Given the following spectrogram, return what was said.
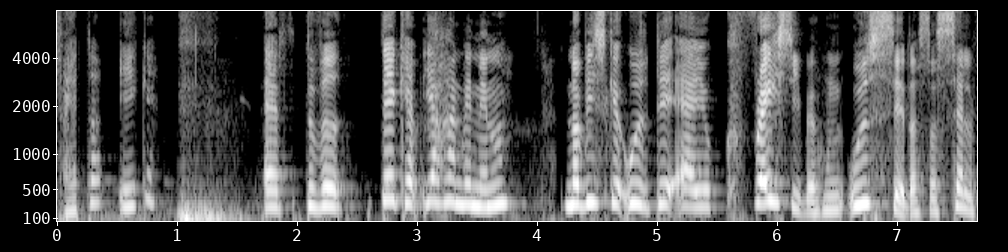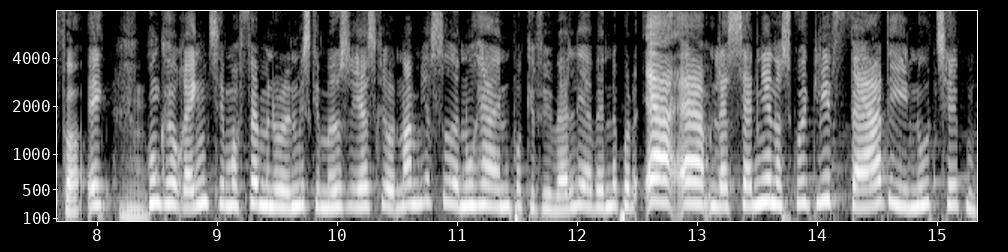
fatter ikke, at du ved, det kan, jeg har en veninde, når vi skal ud, det er jo crazy, hvad hun udsætter sig selv for. Ikke? Mm. Hun kan jo ringe til mig fem minutter, inden vi skal mødes, og jeg skriver, men jeg sidder nu herinde på Café Valde, jeg venter på dig. Ja, ja, lasagnen er sgu ikke lige færdig nu til dem.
